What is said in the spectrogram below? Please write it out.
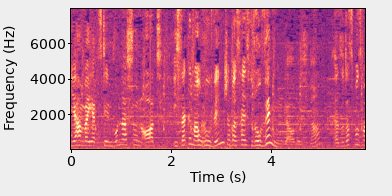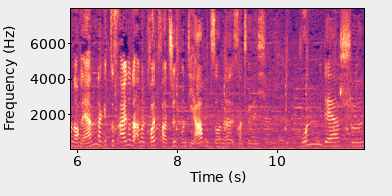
Hier haben wir jetzt den wunderschönen Ort, ich sage immer Rovinj, aber es heißt Rovin, glaube ich. Ne? Also das muss man noch lernen. Da gibt es ein oder andere Kreuzfahrtschiff und die Abendsonne ist natürlich wunderschön.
